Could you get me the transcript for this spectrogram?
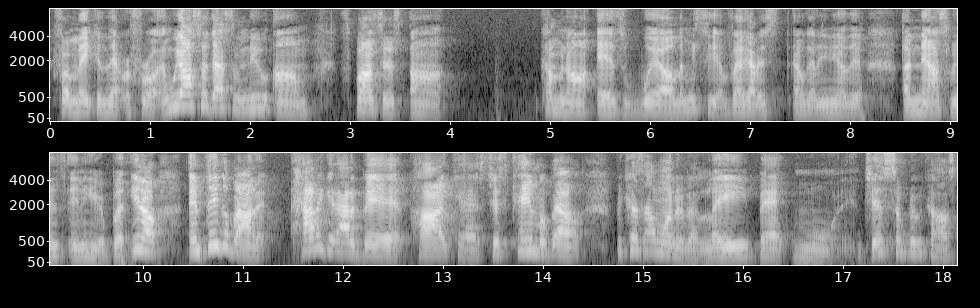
for making that referral. And we also got some new um, sponsors uh, coming on as well. Let me see if I got a, I've got any other announcements in here. But you know, and think about it. How to Get Out of Bed podcast just came about because I wanted a laid back morning. Just simply because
